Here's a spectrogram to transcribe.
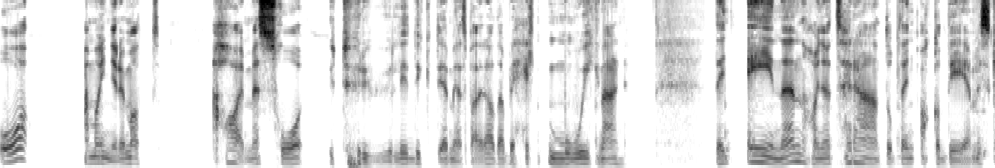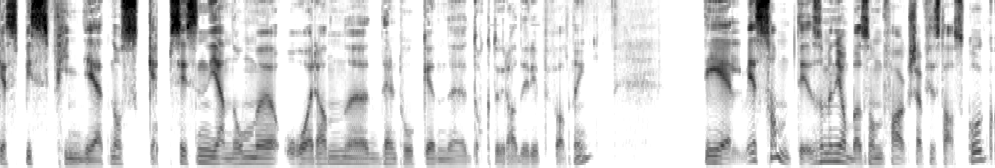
Og jeg må innrømme at jeg har med så utrolig dyktige medspillere at jeg blir helt mo i knærne. Den ene han har trent opp den akademiske spissfindigheten og skepsisen gjennom eh, årene eh, der han tok en eh, doktorgrad i rypeforvaltning. Delvis samtidig som han jobba som fagsjef i Statskog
